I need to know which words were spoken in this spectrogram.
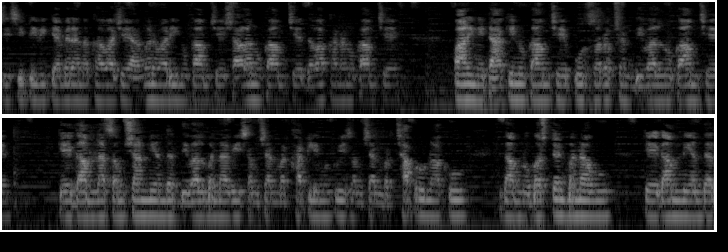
સીસીટીવી કેમેરા નખાવા છે, આંગણવાડીનું કામ છે, શાળાનું કામ છે, દવાખાનાનું કામ છે, પાણીની ટાંકીનું કામ છે, પૂર સંરક્ષણ દિવાલનું કામ છે, કે ગામના શમશાનની અંદર દિવાલ બનાવી, શમશાનમાં ખાટલી મૂકવી, શમશાન પર છાપરું નાખવું, ગામનું બસ સ્ટેન્ડ બનાવવું, કે ગામની અંદર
